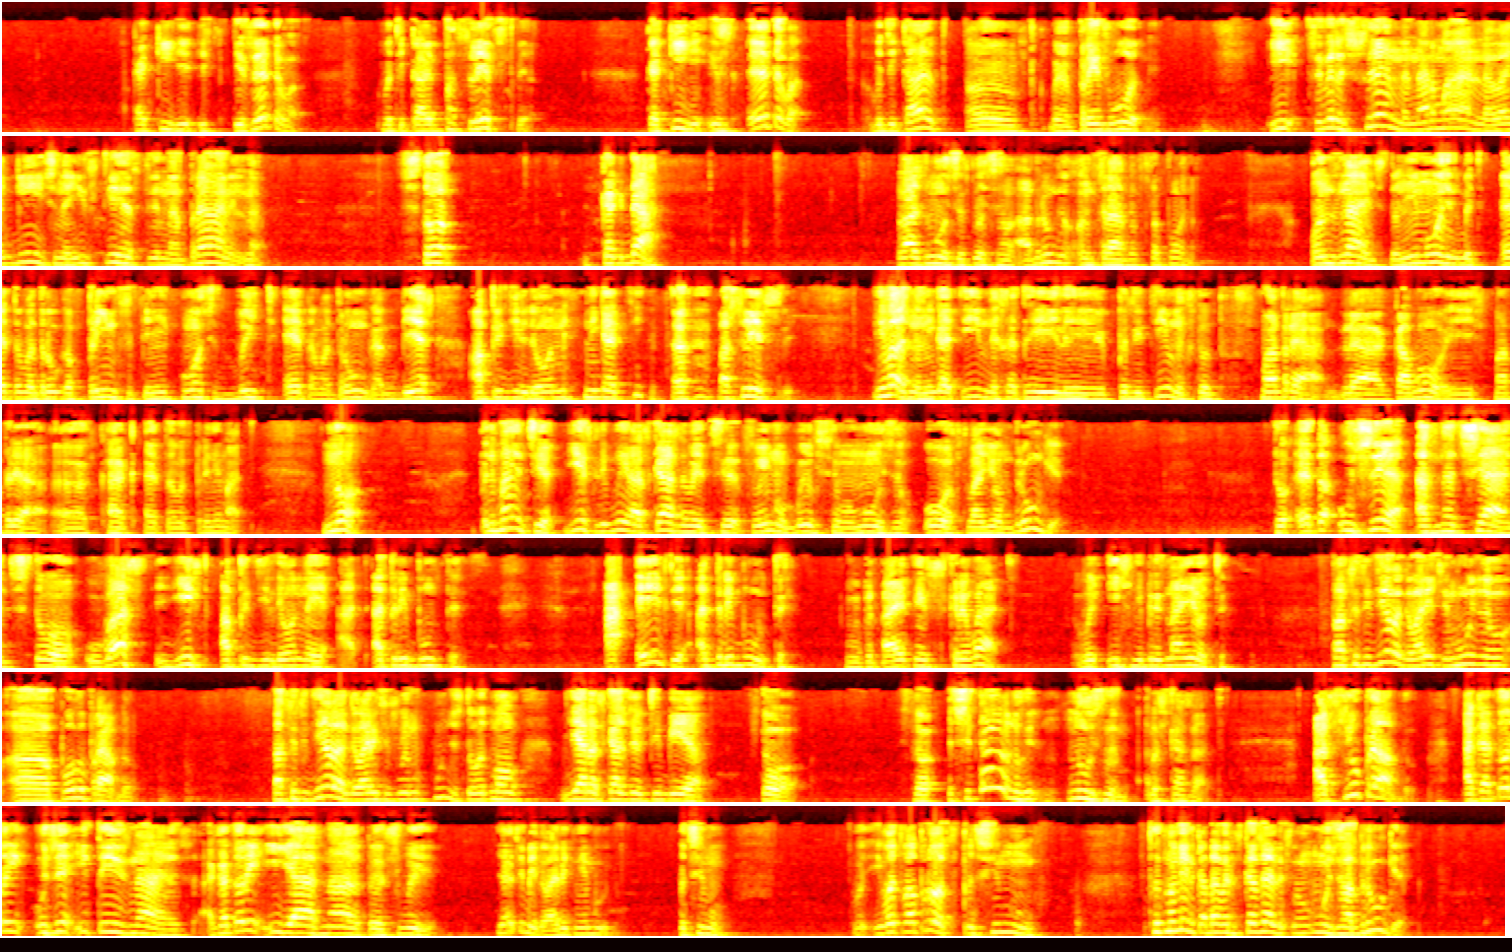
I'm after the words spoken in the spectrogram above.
какие из, из этого вытекают последствия какие из этого вытекают э, производные. И совершенно нормально, логично, естественно, правильно, что когда муж услышал о друге, он сразу все понял. Он знает, что не может быть этого друга, в принципе, не может быть этого друга без определенных негативных последствий. Неважно, негативных это или позитивных, тут смотря для кого и смотря э, как это воспринимать. Но, понимаете, если вы рассказываете своему бывшему мужу о своем друге, то это уже означает, что у вас есть определенные атрибуты. А эти атрибуты вы пытаетесь скрывать. Вы их не признаете. по сути дела, говорите мужу э, полуправду. По сути дела, говорите своему мужу, что вот, мол, я расскажу тебе, что, что считаю нужным рассказать, а всю правду, о которой уже и ты знаешь, о которой и я знаю, то есть вы, я тебе говорить не буду. Почему? И вот вопрос, почему? В тот момент, когда вы рассказали своему мужу о друге,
